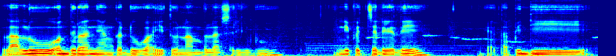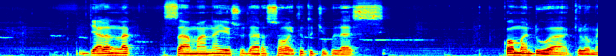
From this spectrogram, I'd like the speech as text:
Lalu orderan yang kedua itu 16.000. Ini pecel lele ya tapi di Jalan Laksamana Yosudarso itu 17,2 km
